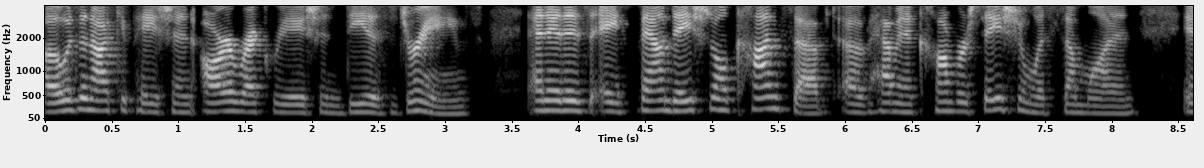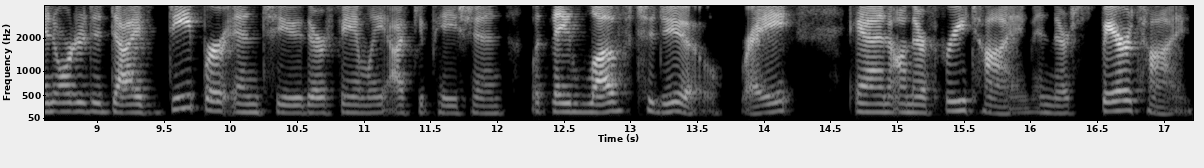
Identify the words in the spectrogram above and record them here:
O is in occupation, R recreation, D is dreams. And it is a foundational concept of having a conversation with someone in order to dive deeper into their family occupation, what they love to do, right? And on their free time, in their spare time.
